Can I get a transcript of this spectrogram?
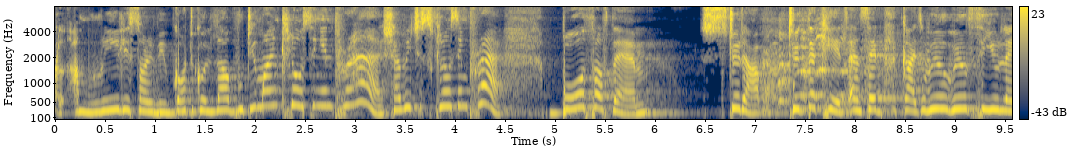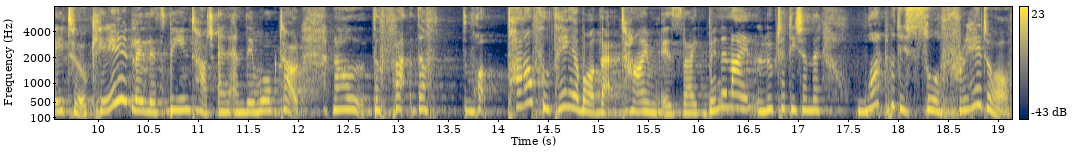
I'm really sorry, we've got to go. Love, would you mind closing in prayer? Shall we just close in prayer? Both of them stood up, took the kids, and said, "Guys, we'll we'll see you later, okay? Like, let's be in touch." And and they walked out. Now the fa- the powerful thing about that time is like Ben and I looked at each other. What were they so afraid of?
